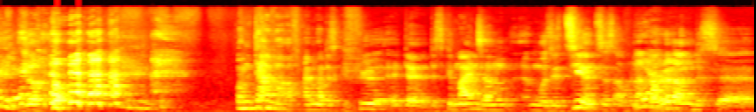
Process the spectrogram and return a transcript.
Okay. So. Und da war auf einmal das Gefühl des gemeinsamen Musizierens, des Aufeinanderhören, ja. des äh,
